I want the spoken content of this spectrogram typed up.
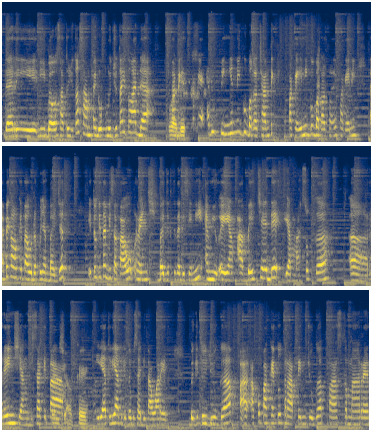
dari di bawah satu juta sampai 20 juta itu ada. Tapi kayak aduh pingin nih gue bakal cantik pakai ini gue bakal cantik pakai ini. Tapi kalau kita udah punya budget itu kita bisa tahu range budget kita di sini MUA yang A B C D yang masuk ke uh, range yang bisa kita Oke. lihat-lihat gitu bisa ditawarin. Begitu juga aku pakai tuh terapin juga pas kemarin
